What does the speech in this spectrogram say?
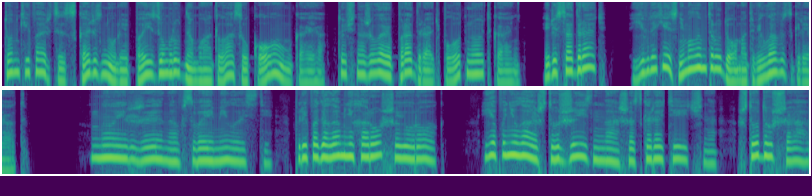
Тонкие пальцы скользнули по изумрудному атласу комкая, точно желая продрать плотную ткань. Или содрать? Евдокия с немалым трудом отвела взгляд. Но Иржена в своей милости преподала мне хороший урок. Я поняла, что жизнь наша скоротечна, что душа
